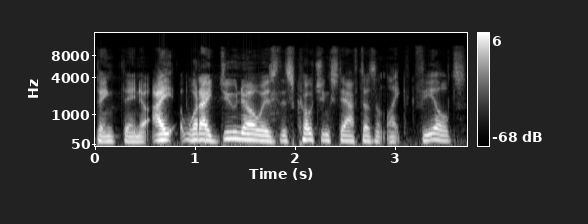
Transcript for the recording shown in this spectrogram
think they know. I what I do know is this coaching staff doesn't like Fields.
